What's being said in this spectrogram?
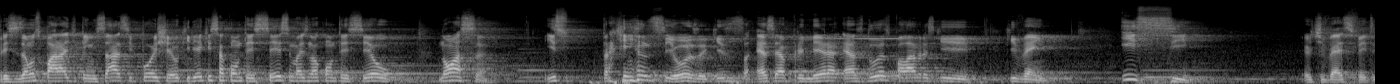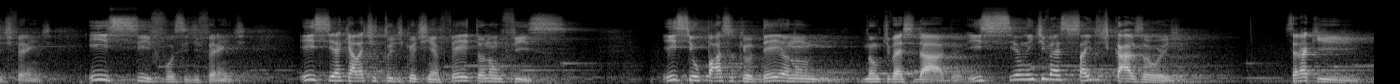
Precisamos parar de pensar assim, poxa, eu queria que isso acontecesse, mas não aconteceu. Nossa, isso, para quem é ansioso aqui, essa é a primeira, é as duas palavras que, que vêm. E se eu tivesse feito diferente? E se fosse diferente? E se aquela atitude que eu tinha feito eu não fiz? E se o passo que eu dei eu não, não tivesse dado? E se eu nem tivesse saído de casa hoje? Será que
